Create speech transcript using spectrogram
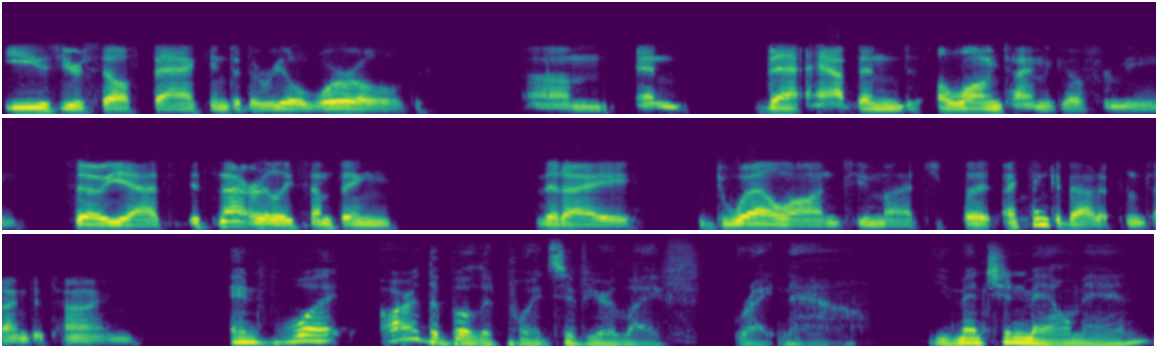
ease yourself back into the real world um, and that happened a long time ago for me so yeah it's, it's not really something that i dwell on too much but i think about it from time to time And what are the bullet points of your life right now? You mentioned mailman,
